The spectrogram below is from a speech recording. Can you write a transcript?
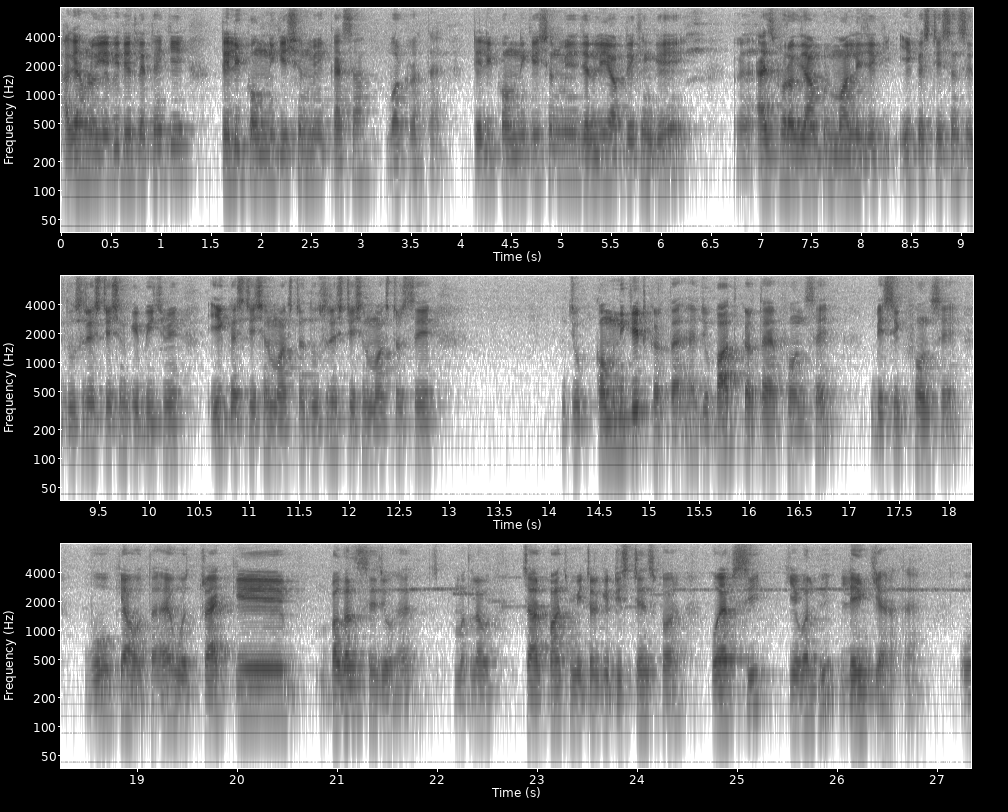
आगे हम लोग ये भी देख लेते हैं कि टेली में कैसा वर्क रहता है। टेली में जनरली आप देखेंगे एज फॉर एग्ज़ाम्पल मान लीजिए कि एक स्टेशन से दूसरे स्टेशन के बीच में एक स्टेशन मास्टर दूसरे स्टेशन मास्टर से जो कम्युनिकेट करता है, जो बात करता है फ़ोन से बेसिक फ़ोन से, वो क्या होता है? वो ट्रैक के बगल से जो है मतलब चार पाँच मीटर के डिस्टेंस पर ओ केबल भी लिंक किया रहता है। वो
